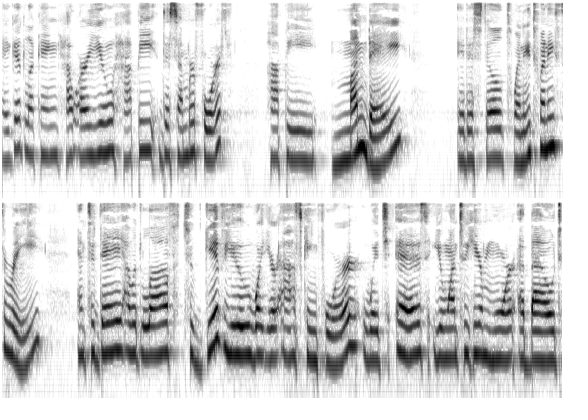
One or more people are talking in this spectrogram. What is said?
Hey, good looking. How are you? Happy December 4th. Happy Monday. It is still 2023. And today I would love to give you what you're asking for, which is you want to hear more about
